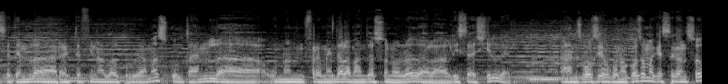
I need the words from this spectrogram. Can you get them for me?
Encetem la recta final del programa escoltant la, un, un fragment de la banda sonora de la llista de Schindler. Ens vols dir alguna cosa amb aquesta cançó?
